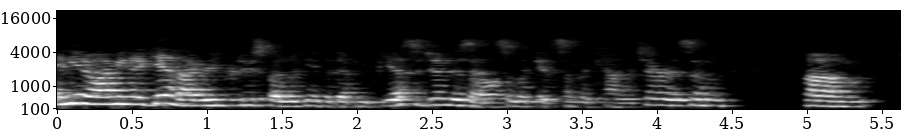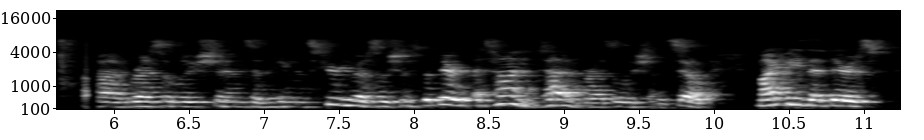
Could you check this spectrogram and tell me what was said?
and you know, I mean, again, I reproduce by looking at the WPS agendas. I also look at some of the counterterrorism um, uh, resolutions and the human security resolutions, but there are a ton and ton of resolutions. So it might be that there's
